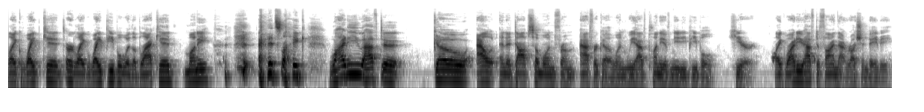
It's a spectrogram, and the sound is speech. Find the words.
like white kid or like white people with a black kid money," and it's like, why do you have to go out and adopt someone from Africa when we have plenty of needy people here? Like, why do you have to find that Russian baby?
